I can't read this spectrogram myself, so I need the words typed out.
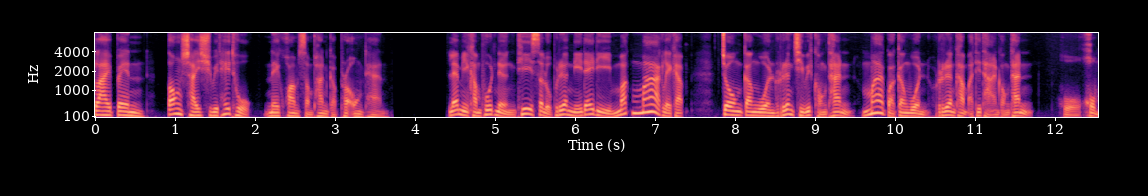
กลายเป็นต้องใช้ชีวิตให้ถูกในความสัมพันธ์กับพระองค์แทน และมีคำพูดหนึ่งที่สรุปเรื่องนี้ได้ดีมาก ๆ เลยครับ จงกังวลเรื่องชีวิตของท่าน มากกว่ากังวลเรื่องคำอธิษฐานของท่าน โหคม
